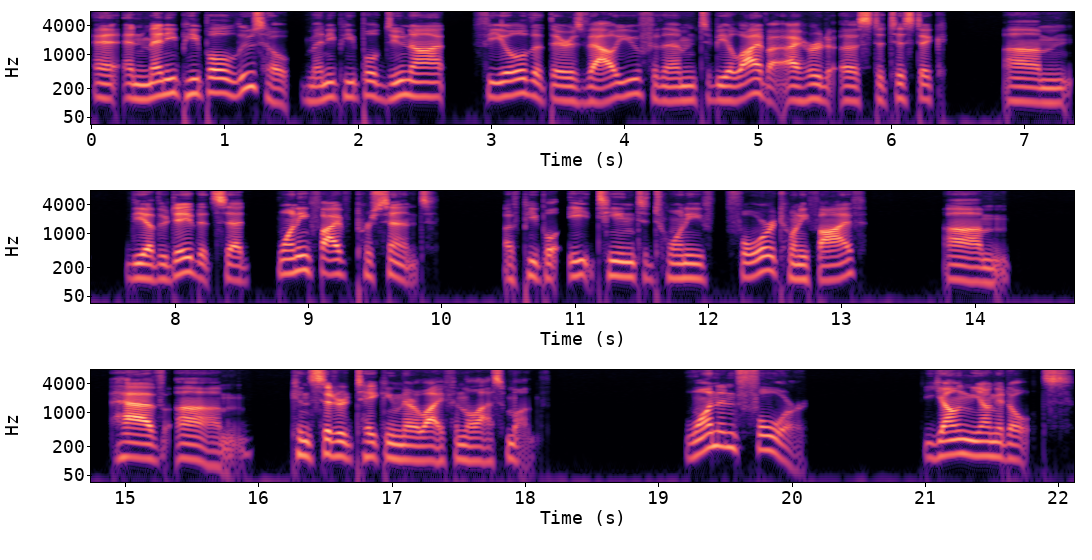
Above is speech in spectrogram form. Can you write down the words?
And, and many people lose hope. Many people do not feel that there's value for them to be alive. I heard a statistic um, the other day that said 25% of people 18 to 24, 25 um, have um, considered taking their life in the last month. One in four young, young adults.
